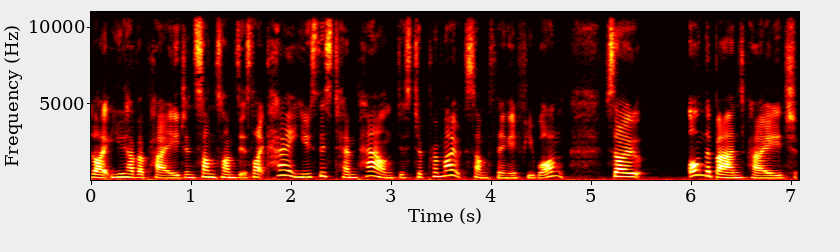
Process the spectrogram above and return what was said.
like you have a page and sometimes it's like, hey, use this ten pound just to promote something if you want. So on the band page.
